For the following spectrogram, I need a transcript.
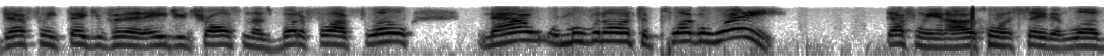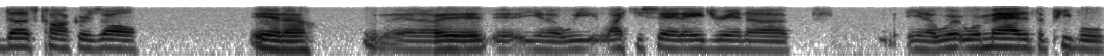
definitely. Thank you for that, Adrienne Charleston. That's Butterfly Flow. Now we're moving on to Plug Away. Definitely, and I just want to say that love does conquers all. You know, you know, it, it, you know, we like you said, Adrienne. Uh, you know, we're we're mad at the people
